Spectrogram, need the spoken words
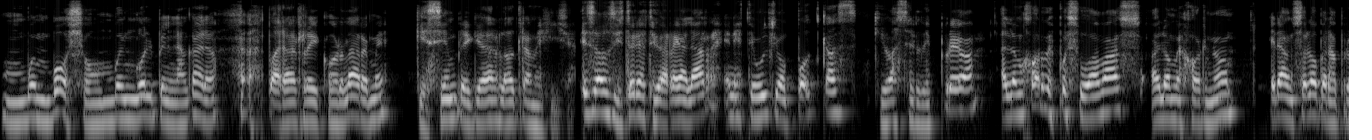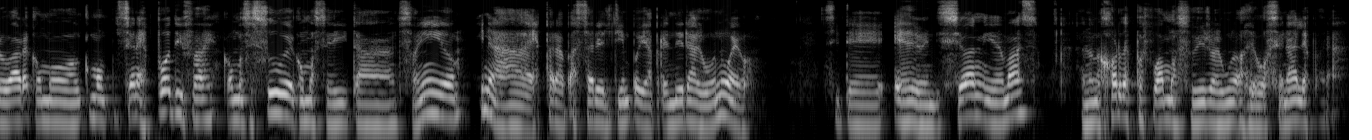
un buen bollo, un buen golpe en la cara para recordarme que siempre hay que dar la otra mejilla. Esas dos historias te voy a regalar en este último podcast que va a ser de prueba. A lo mejor después suba más, a lo mejor no. Eran solo para probar cómo, funciona Spotify, cómo se sube, cómo se edita el sonido. Y nada, es para pasar el tiempo y aprender algo nuevo. Si te es de bendición y demás, a lo mejor después podamos subir algunos devocionales para,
